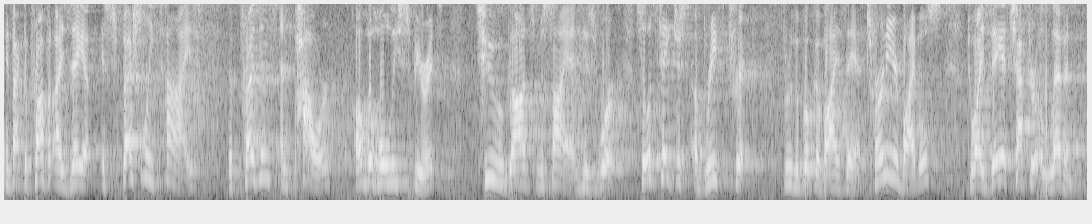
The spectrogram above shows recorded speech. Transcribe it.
In fact, the prophet Isaiah especially ties the presence and power of the Holy Spirit to God's Messiah and his work. So, let's take just a brief trip through the book of Isaiah. Turn in your Bibles to Isaiah chapter 11.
